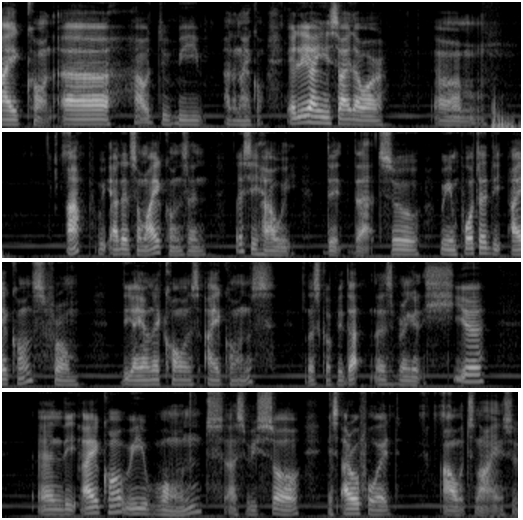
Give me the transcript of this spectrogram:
icon. Uh how do we add an icon? Earlier inside our um, app we added some icons and let's see how we did that. So we imported the icons from the ionicons icons. Let's copy that. Let's bring it here. And the icon we want as we saw is arrow forward outline. So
